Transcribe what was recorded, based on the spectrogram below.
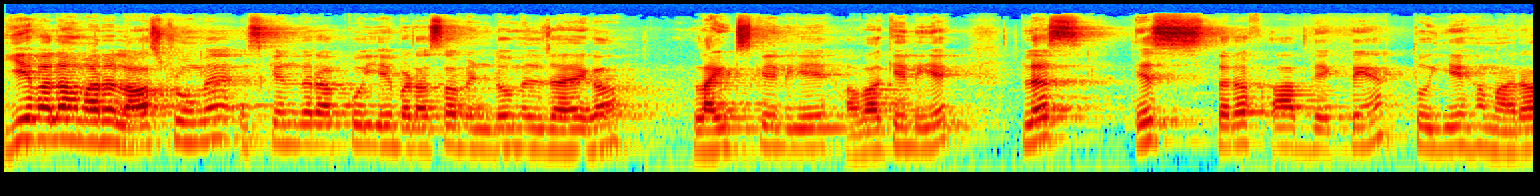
ये वाला हमारा लास्ट रूम है। इसके अंदर आपको ये बड़ा सा विंडो मिल जाएगा। लाइट्स के लिए, हवा के लिए। प्लस इस तरफ़ आप देखते हैं तो ये हमारा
